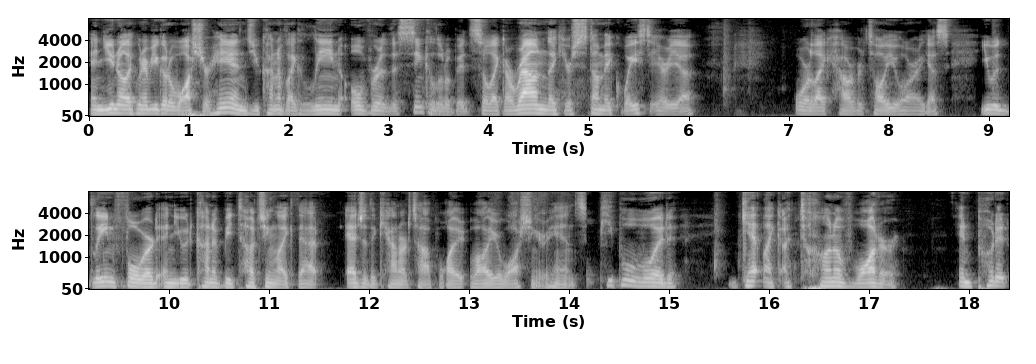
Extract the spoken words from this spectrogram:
And you know like whenever you go to wash your hands, you kind of like lean over the sink a little bit. So like around like your stomach waist area or like however tall you are, I guess, you would lean forward and you would kind of be touching like that edge of the countertop while while you're washing your hands. People would get like a ton of water and put it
